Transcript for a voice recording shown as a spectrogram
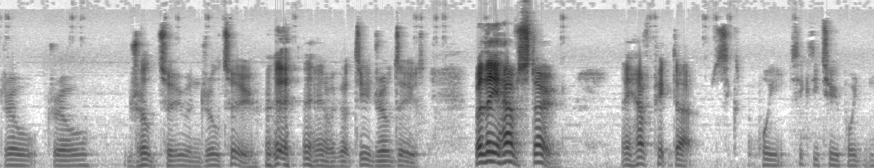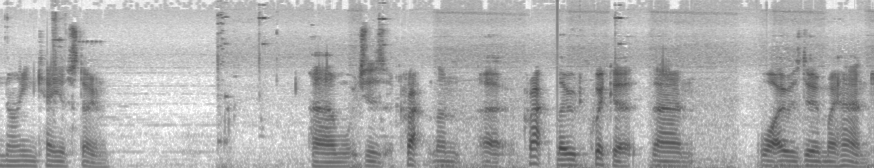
Drill, drill, drill 2 and drill 2. We've got two drill 2s. But they have stone. They have picked up 62.9k of stone. Um, which is a crap, non, uh, crap load quicker than what I was doing by hand.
